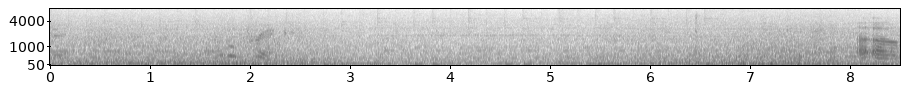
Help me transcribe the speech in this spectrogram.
doing. Little prick. Uh-oh.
